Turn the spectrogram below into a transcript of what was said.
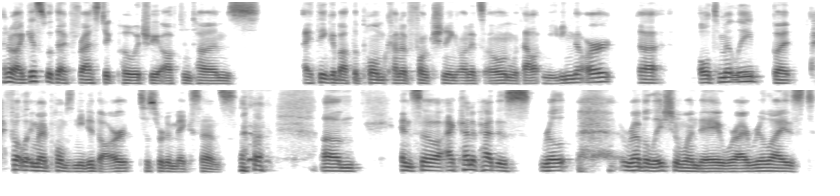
I don't know, I guess with ekphrastic poetry, oftentimes I think about the poem kind of functioning on its own without needing the art. Uh, ultimately, but I felt like my poems needed the art to sort of make sense. um, and so I kind of had this re- revelation one day where I realized,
